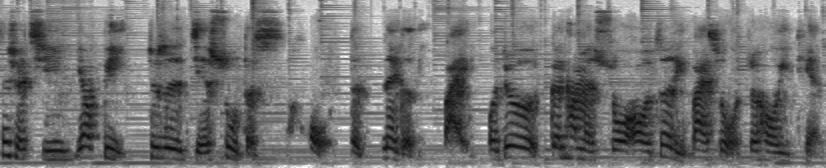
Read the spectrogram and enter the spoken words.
这学期要毕，就是结束的时候的那个礼拜，我就跟他们说，哦，这礼拜是我最后一天，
